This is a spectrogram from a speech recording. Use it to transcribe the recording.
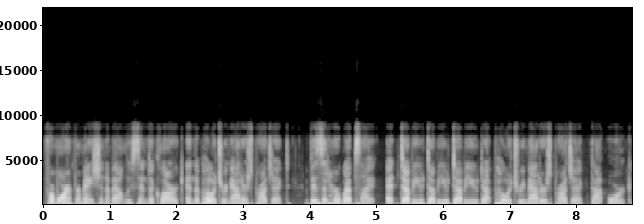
For more information about Lucinda Clark and the Poetry Matters Project, visit her website at www.poetrymattersproject.org.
